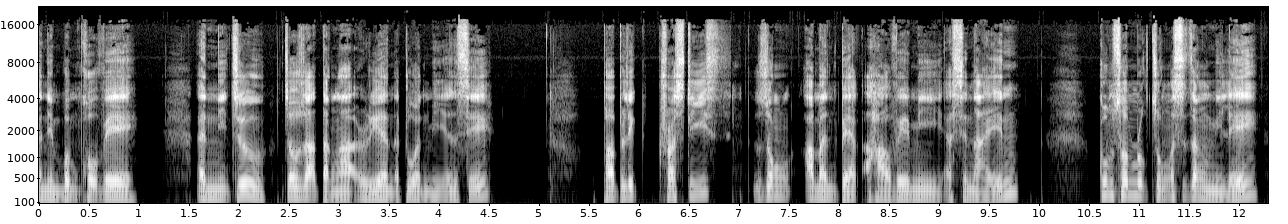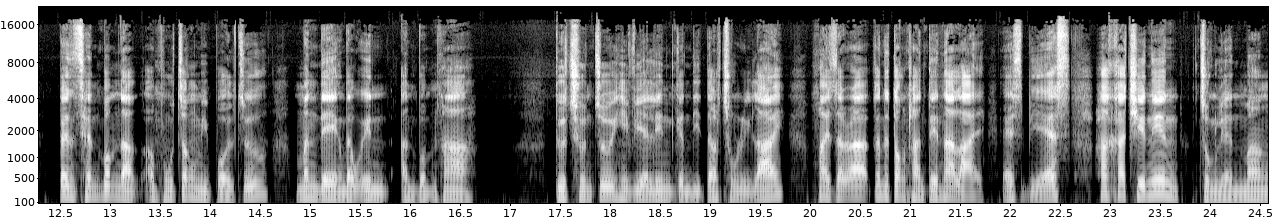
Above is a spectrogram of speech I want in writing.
anim bom kho ve. An ni chu chawza tanga rian atuan mi an se. Public trustees zong aman pek a hawe mi asinain kumsom ruk chung asijang mi le. Pension bom nak amhu chang mi pol chu. Mandeng daw in an bom na tu chun chu hi vialin kan di tar chung ri lai mai zara kan tong than te na lai sbs ha kha chinin chunglen mang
